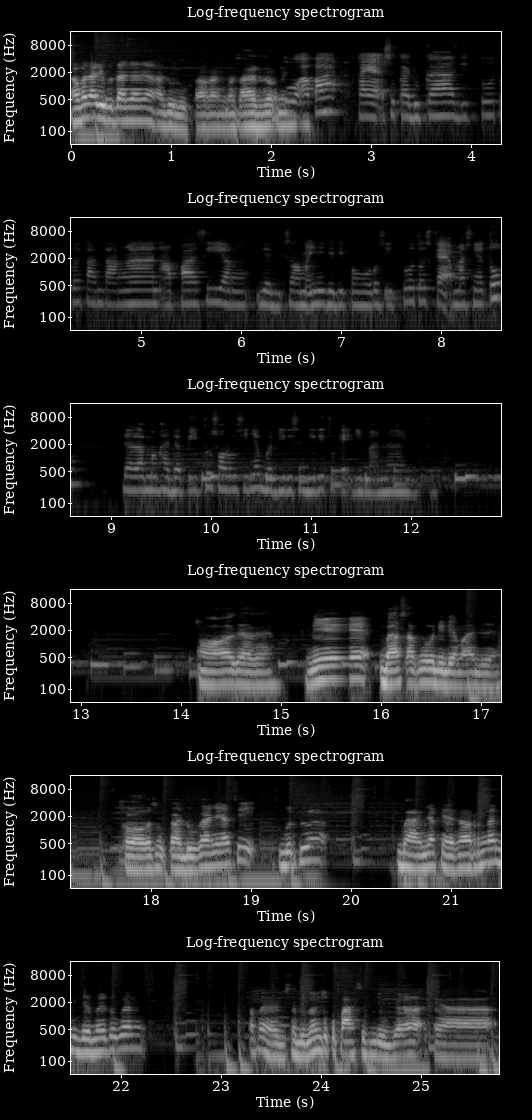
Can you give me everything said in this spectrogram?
Apa tadi pertanyaannya? Aduh lupa kan Mas Arzo nih. Oh, apa kayak suka duka gitu terus tantangan apa sih yang jadi selama ini jadi pengurus itu terus kayak masnya tuh dalam menghadapi itu solusinya buat diri sendiri tuh kayak gimana gitu. Oh oke okay, oke. Okay. Ini bahas aku di diam aja. Kalau suka dukanya sih sebetulnya banyak ya karena di diam itu kan apa ya bisa dibilang cukup pasif juga kayak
